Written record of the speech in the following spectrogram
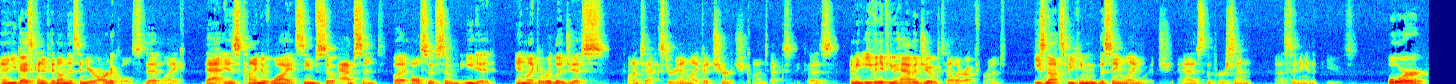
Uh, you guys kind of hit on this in your articles that like that is kind of why it seems so absent, but also so needed in like a religious context or in like a church context. Because I mean, even if you have a joke teller up front, he's not speaking the same language as the person uh, sitting in the pews, or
